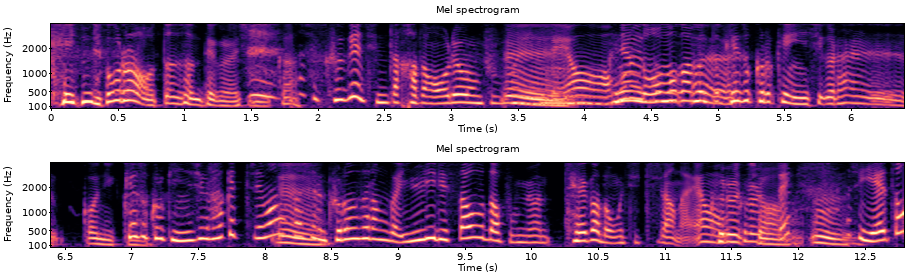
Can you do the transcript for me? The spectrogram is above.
개인적으로는 어떤 선택을 하십니까? 사실 그게 진짜 가장 어려운 부분인데요. 네. 그냥 넘어가면 네. 또 계속 그렇게 인식을 할 거니까. 계속 그렇게 인식을 하겠지만 네. 사실은 그런 사람과 일일이 싸우다 보면 제가 너무 지치잖아요. 그렇죠. 그럴 때 음. 사실 예전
